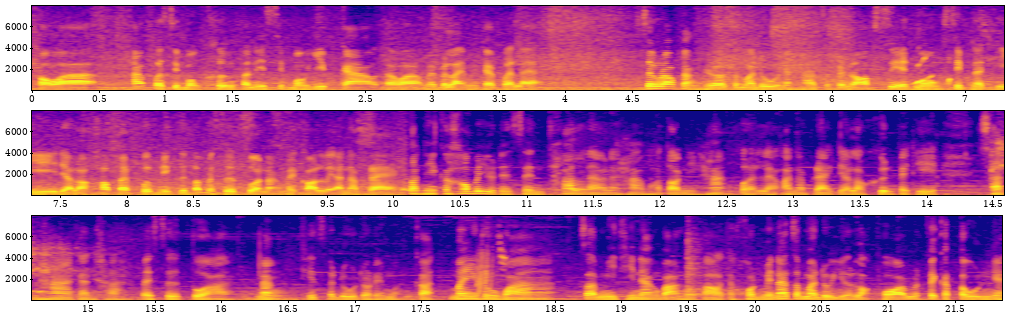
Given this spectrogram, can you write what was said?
เพราะว่าห้างเปิด 10โมงครึ่งตอนนี้ 10โมง29แต่ว่าไม่เป็นไรมันใกล้เปิดแล้ว ซึ่งรอบหนังที่เราจะมาดูนะคะ จะเป็นรอบ11โมง10 นาที เดี๋ยวเราเข้าไปปุ๊บนี่คือต้องไปซื้อตัวหนังไว้ก่อนเลยอันดับแรก ตอนนี้ก็เข้ามาอยู่ในเซ็นทรัลแล้วนะคะ เพราะตอนนี้ห้างเปิดแล้วอันดับแรกเดี๋ยวเราขึ้นไปที่ชั้น 5 กันค่ะ ไปซื้อตั๋วหนังที่จะดูโดเรมอนก่อน ไม่รู้ว่าจะมีที่นั่งว่างหรือเปล่า แต่คนไม่น่าจะมาดูเยอะหรอกเพราะว่ามันเป็นการ์ตูนไง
